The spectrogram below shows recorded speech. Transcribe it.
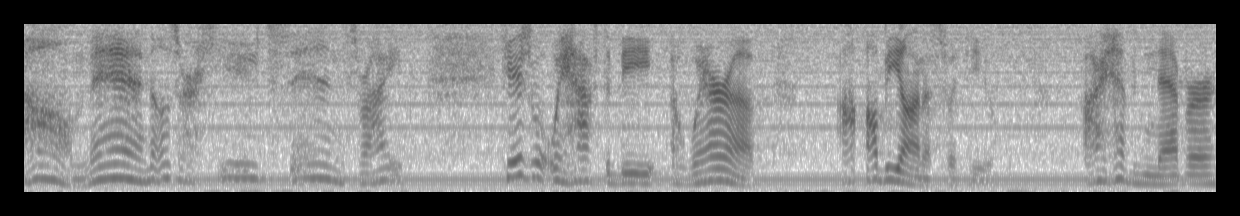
oh man, those are huge sins, right? Here's what we have to be aware of. I'll, be honest with you. I have never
